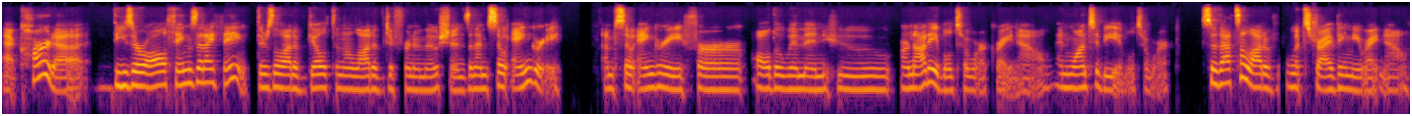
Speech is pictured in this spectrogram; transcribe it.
at Carta. These are all things that I think there's a lot of guilt and a lot of different emotions. And I'm so angry. I'm so angry for all the women who are not able to work right now and want to be able to work. So that's a lot of what's driving me right now.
